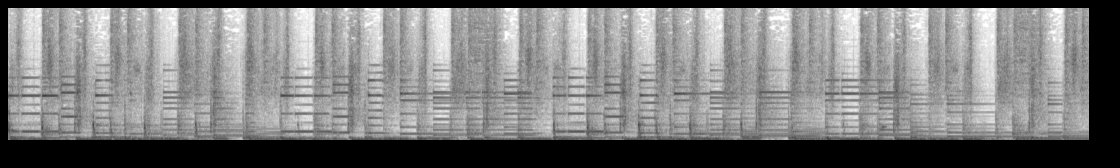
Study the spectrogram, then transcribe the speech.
Bye.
